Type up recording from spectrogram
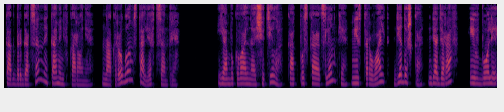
как драгоценный камень в короне, на круглом столе в центре. Я буквально ощутила, как пускают слюнки мистер Уальд, дедушка, дядя Раф и в более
